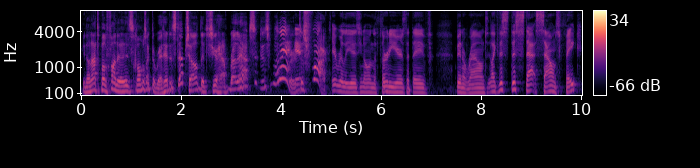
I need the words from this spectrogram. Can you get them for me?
You know, not to poke fun at it, it's almost like the redheaded stepchild that's your half brother, half sister. It's whatever. It- just fuck. It really is. You know, in the 30 years that they've been around, like this this stat sounds fake.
